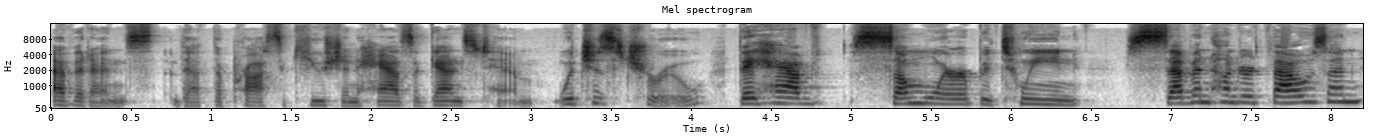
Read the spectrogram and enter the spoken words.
evidence that the prosecution has against him, which is true. They have somewhere between 700,000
